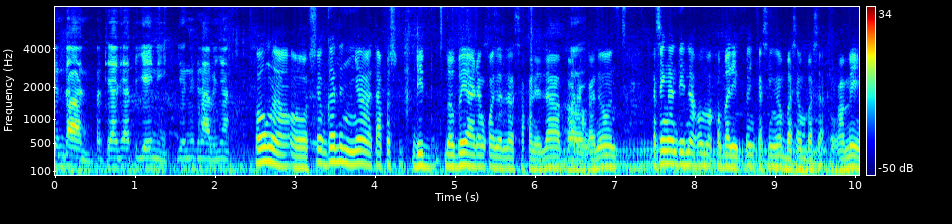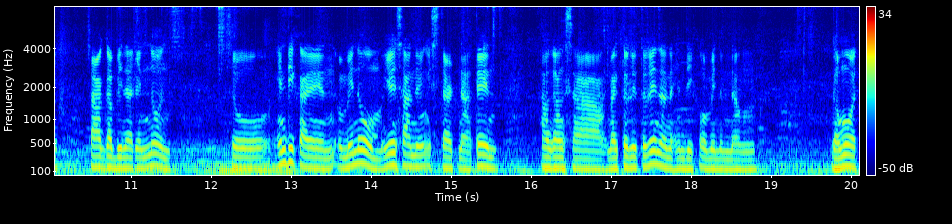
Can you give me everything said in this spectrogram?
ng isang daan, pati yan Ate Jenny. Yun yung sinabi niya. Oo nga, oh. So, ganun nga. Tapos, bib- babayaran ko na lang sa kanila. Parang Oo. ganun. Kasi nga, hindi na ako makabalik nun kasi nga basang-basa kami. Sa gabi na rin nun. So, hindi ka rin uminom. Yun sana yung start natin. Hanggang sa nagtuloy-tuloy na na hindi ka uminom ng gamot.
